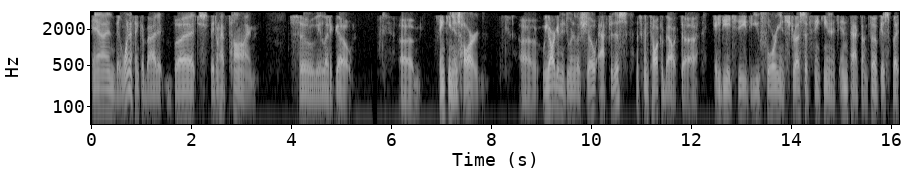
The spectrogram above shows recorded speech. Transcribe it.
And they want to think about it, but they don't have time, so they let it go. Um, thinking is hard. Uh, we are going to do another show after this that's going to talk about uh, ADHD, the euphoria and stress of thinking and its impact on focus. But,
